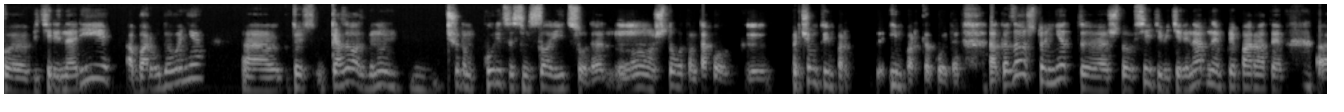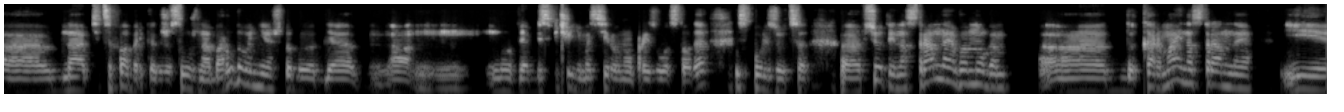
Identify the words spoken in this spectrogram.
ветеринарии, оборудование — то есть, казалось бы, ну, что там, курица снесла яйцо, да? Ну, что в этом такого? Причем ты импорт импорт какой-то. Оказалось, что нет, э, что все эти ветеринарные препараты э, на птицефабриках же сложное оборудование, чтобы для, а, ну, для обеспечения массированного производства да, используется. Э, все это иностранное во многом, корма иностранные, и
